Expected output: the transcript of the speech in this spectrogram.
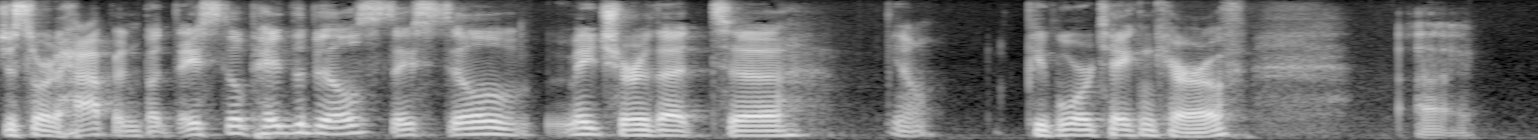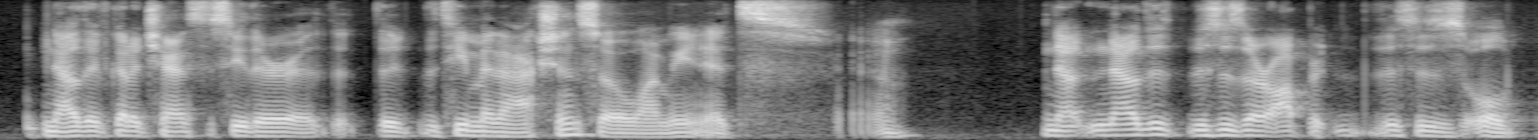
just sort of happened. But they still paid the bills. They still made sure that uh, you know people were taken care of. Uh, now they've got a chance to see their the, the, the team in action. So I mean, it's you know, now now this, this is our oppor- this is well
